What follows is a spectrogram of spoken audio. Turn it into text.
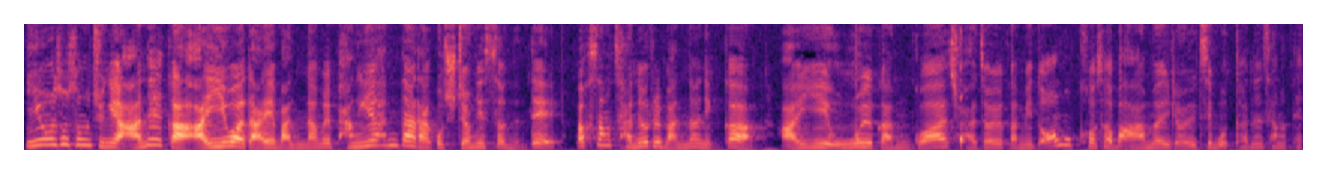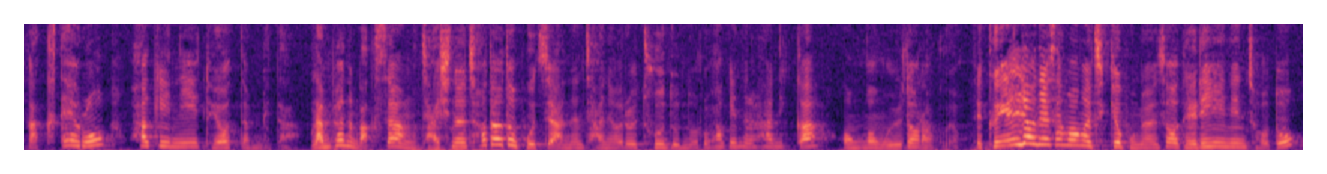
이혼 소송 중에 아내가 아이와 나의 만남을 방해한다라고 주장했었는데 막상 자녀를 만나니까 아이의 우울감과 좌절감이 너무 커서 마음을 열지 못하는 상태가 그대로 확인이 되었답니다. 남편은 막상 자신을 쳐다도 보지 않는 자녀를 두 눈으로 확인을 하니까 엉엉 울더라고요. 그 1년의 상황을 지켜보면서 대리인인 저도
